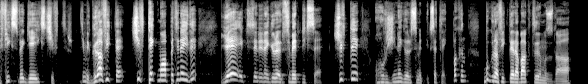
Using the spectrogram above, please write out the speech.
fx ve gx çifttir. Şimdi grafikte çift tek muhabbeti neydi? Y eksenine göre simetrikse çiftti, orijine göre simetrikse tek. Bakın bu grafiklere baktığımızda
